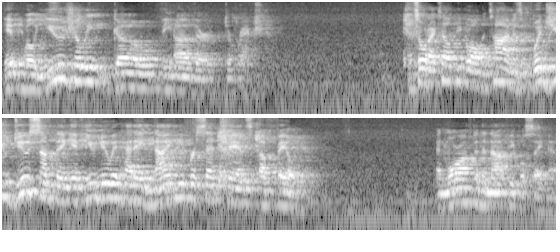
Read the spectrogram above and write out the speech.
It will usually go the other direction. And so, what I tell people all the time is would you do something if you knew it had a 90% chance of failure? And more often than not, people say no.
